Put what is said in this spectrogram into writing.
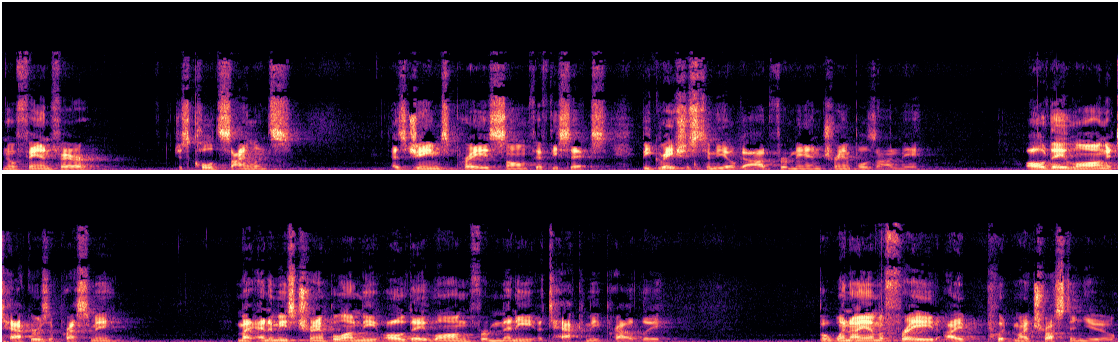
no fanfare, just cold silence as James prays Psalm 56 Be gracious to me, O God, for man tramples on me. All day long, attackers oppress me. My enemies trample on me all day long, for many attack me proudly. But when I am afraid, I put my trust in you.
